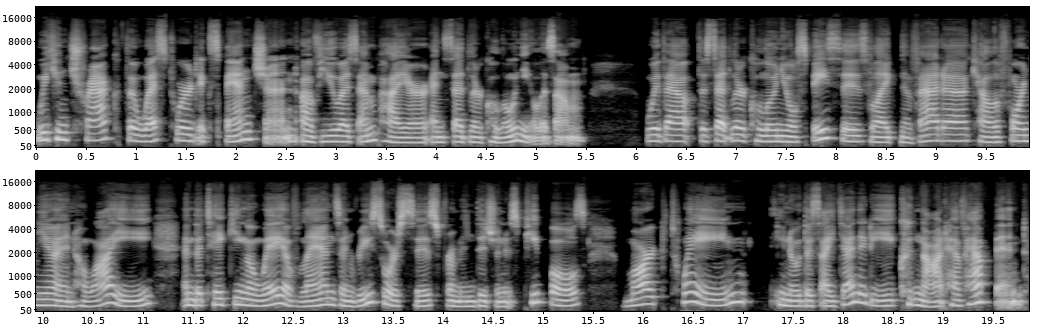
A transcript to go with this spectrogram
we can track the westward expansion of US empire and settler colonialism without the settler colonial spaces like Nevada, California, and Hawaii, and the taking away of lands and resources from indigenous peoples, Mark Twain, you know, this identity could not have happened.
